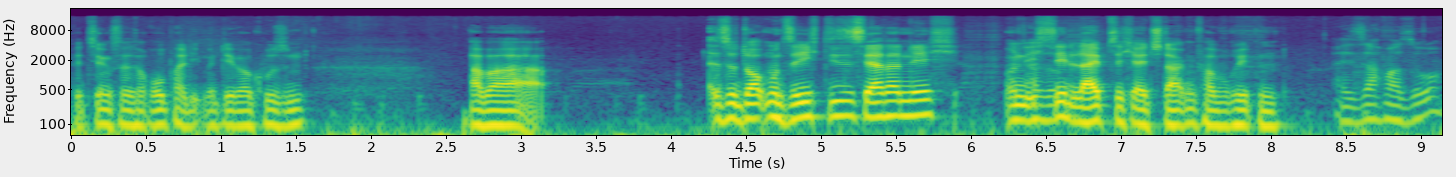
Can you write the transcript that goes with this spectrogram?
beziehungsweise Europa League mit Leverkusen. Aber also Dortmund sehe ich dieses Jahr dann nicht und ich Also- sehe Leipzig als starken Favoriten. Also ich sag mal so,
